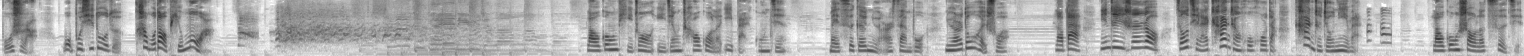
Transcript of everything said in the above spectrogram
不是啊，我不吸肚子看不到屏幕啊。”老公体重已经超过了一百公斤，每次跟女儿散步，女儿都会说：“老爸，您这一身肉，走起来颤颤乎乎的，看着就腻歪。”老公受了刺激，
